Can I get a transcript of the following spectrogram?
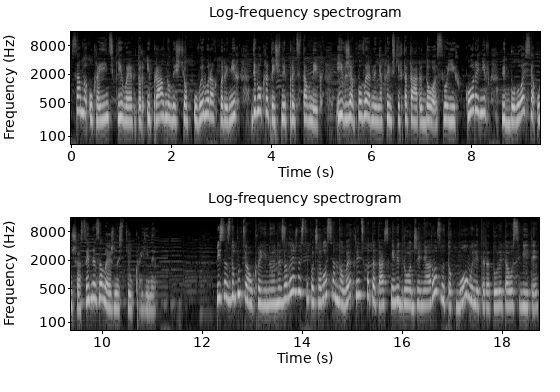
саме український вектор і прагнули, щоб у виборах переміг демократичний представник. І вже повернення кримських татар до своїх коренів відбулося у часи незалежності України. Після здобуття Україною незалежності почалося нове кримсько-татарське відродження, розвиток мови, літератури та освіти.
